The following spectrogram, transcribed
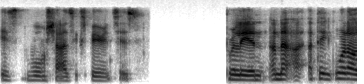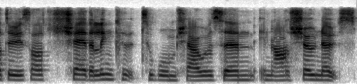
Is warm showers experiences. Brilliant, and I, I think what I'll do is I'll share the link to warm showers um, in our show notes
